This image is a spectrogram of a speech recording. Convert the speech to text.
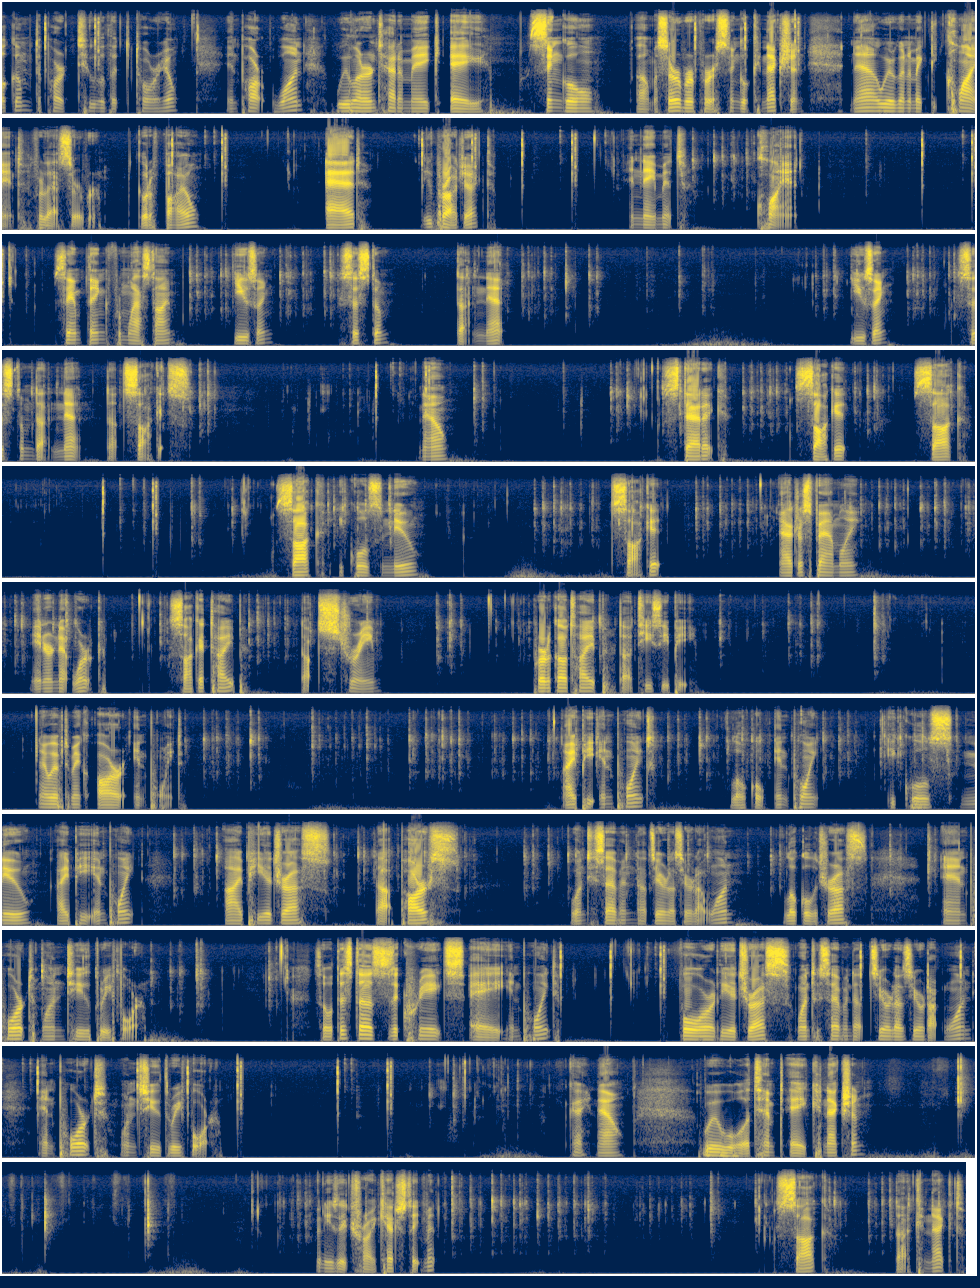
Welcome to part 2 of the tutorial. In part 1 we learned how to make a single um, a server for a single connection. Now we're going to make the client for that server. Go to File, Add, New Project, and name it Client. Same thing from last time, using system.net using system.net.sockets. Now, static socket sock sock equals new socket address family InterNetwork socket type dot stream protocol type dot TCP. Now we have to make our endpoint. IP endpoint, local endpoint equals new IP endpoint, IP address dot parse 127.0.0.1, local address, and port 1234. So what this does is it creates a endpoint for the address 127.0.0.1 and port 1234. Okay, now we will attempt a connection. I'm going to use a try catch statement. sock.connect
